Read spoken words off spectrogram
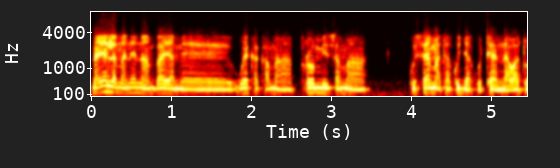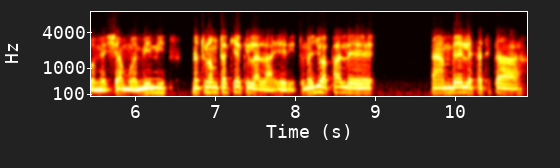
na yale maneno ambaye ameweka kama promise ama kusema atakuja kutenda. Watu wameshamwamini na tunamtakia kila la heri. Tunajua pale mbele katika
